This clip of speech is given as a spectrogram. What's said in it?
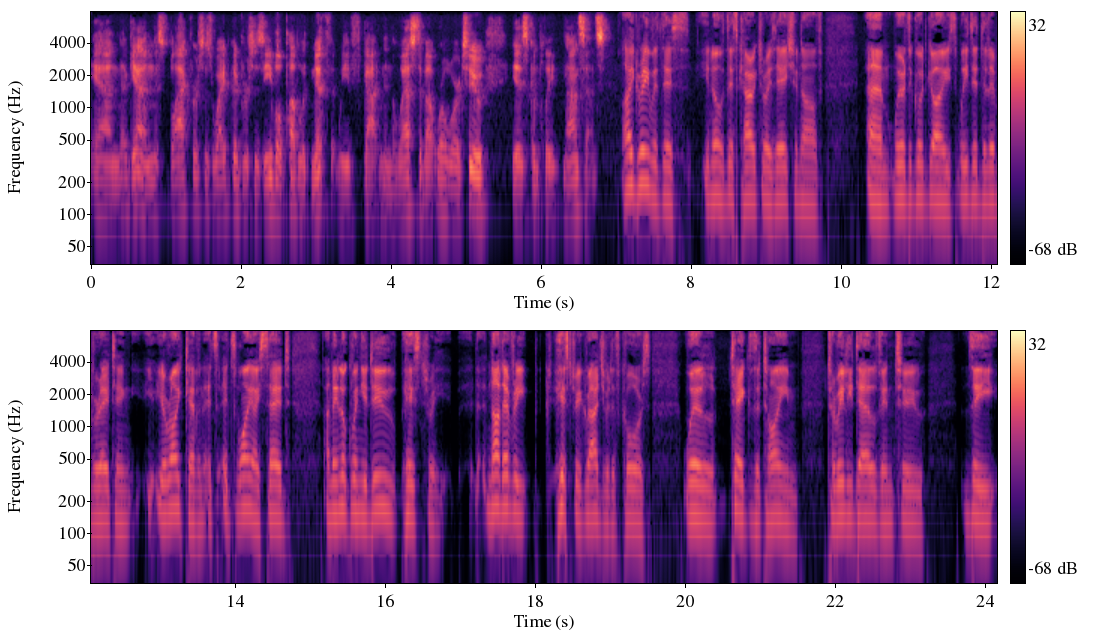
And again, this black versus white, good versus evil public myth that we've gotten in the West about World War II is complete nonsense. I agree with this. You know, this characterization of um, we're the good guys, we did the liberating. You're right, Kevin. It's it's why I said, I mean, look, when you do history, not every history graduate, of course, will take the time to really delve into the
